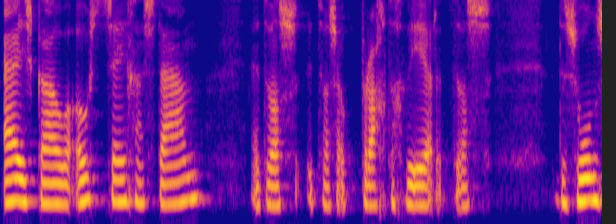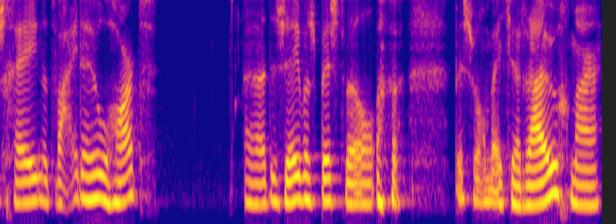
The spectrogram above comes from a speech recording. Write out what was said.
ijskoude Oostzee gaan staan. Het was, het was ook prachtig weer. Het was, de zon scheen, het waaide heel hard. Uh, de zee was best wel, best wel een beetje ruig. Maar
